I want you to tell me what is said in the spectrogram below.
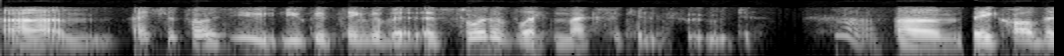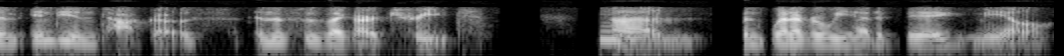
um, I suppose you you could think of it as sort of like Mexican food. Huh. Um, they called them Indian tacos, and this was like our treat. Hmm. Um, whenever we had a big meal,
